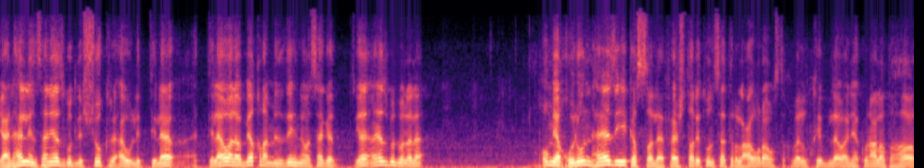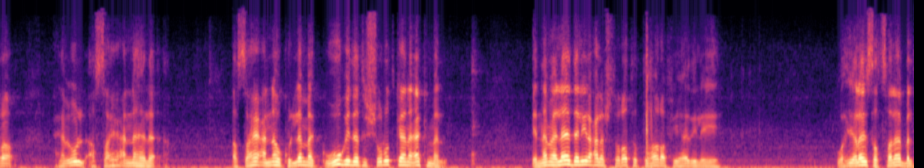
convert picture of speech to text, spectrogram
يعني هل الإنسان يسجد للشكر أو للتلاوة؟ التلاوة لو بيقرأ من ذهنه وسجد يسجد ولا لا؟ هم يقولون هذه كالصلاة فيشترطون ستر العورة واستقبال القبلة وأن يكون على طهارة. إحنا بنقول الصحيح أنها لا. الصحيح أنه كلما وجدت الشروط كان أكمل. إنما لا دليل على اشتراط الطهارة في هذه الإيه؟ وهي ليست صلاة بل,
